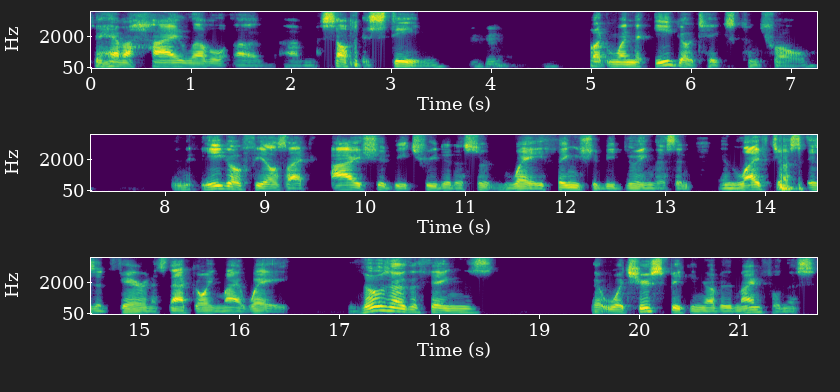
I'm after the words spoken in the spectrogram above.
to have a high level of um, self-esteem mm-hmm. but when the ego takes control and the ego feels like i should be treated a certain way things should be doing this and, and life just isn't fair and it's not going my way those are the things that what you're speaking of in mindfulness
